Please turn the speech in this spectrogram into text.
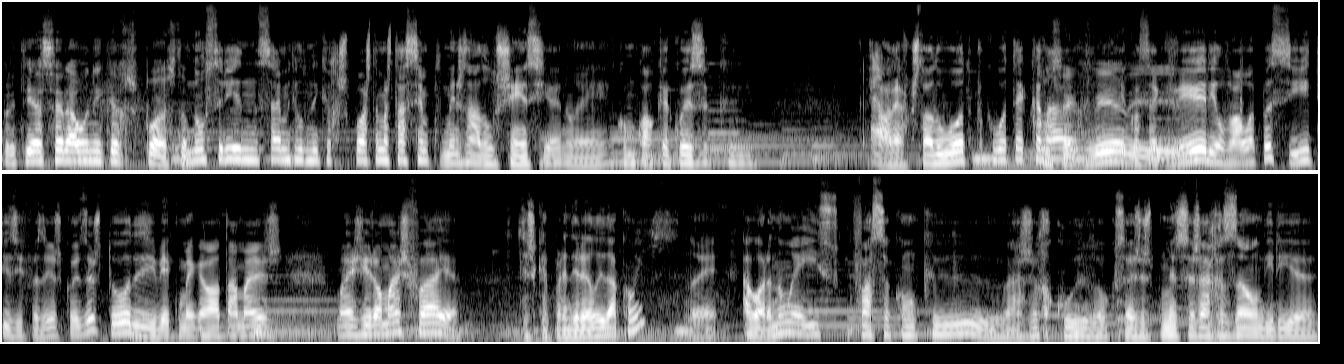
Para ti essa era a única resposta. não seria necessariamente a única resposta, mas está sempre, pelo menos na adolescência, não é? Como qualquer coisa que. Ela deve gostar do outro porque o outro é canal. Consegue ver E consegue e- ver e levá-la para sítios e fazer as coisas todas e ver como é que ela está mais, mais gira ou mais feia. Tens que aprender a lidar com isso, não é? Agora, não é isso que faça com que haja recusa ou que seja, pelo menos seja a razão, diria,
